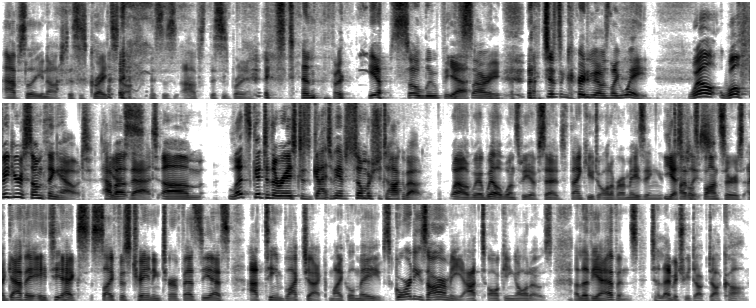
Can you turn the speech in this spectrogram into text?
Absolutely not. This is great stuff. this is abs- this is brilliant. It's ten thirty. I'm so loopy. Yeah. Sorry. It just occurred to me. I was like, "Wait, Well, we'll figure something out. How Yes. about that? Um, let's get to the race because, guys, we have so much to talk about. Well, we will once we have said thank you to all of our amazing Yes, title please. sponsors Agave ATX, Cyphers Training, Turf SCS, at Team Blackjack, Michael Maves, Gordy's Army, at Talking Autos, Olivia Evans, TelemetryDoc.com,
